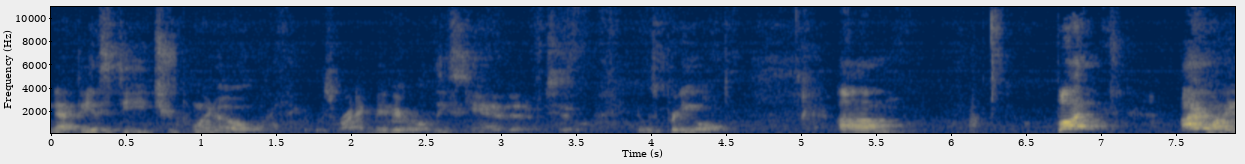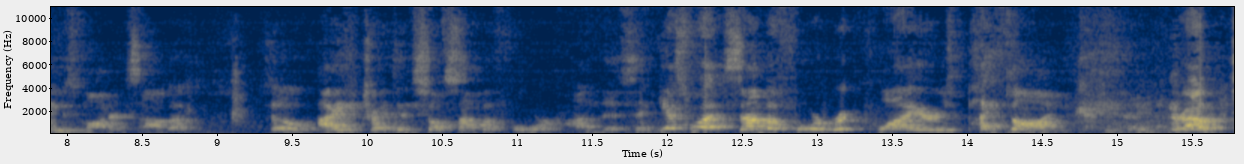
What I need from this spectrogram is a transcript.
NetBSD 2.0, I was running, maybe a release candidate of 2. It was pretty old. Um, but I want to use modern Samba, so I tried to install Samba 4 on this, and guess what? Samba 4 requires Python. We're out.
